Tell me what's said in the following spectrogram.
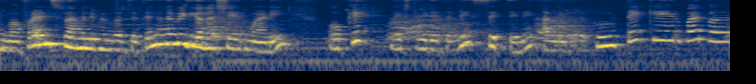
ನಿಮ್ಮ ಫ್ರೆಂಡ್ಸ್ ಫ್ಯಾಮಿಲಿ ಮೆಂಬರ್ ಜೊತೆ ನನ್ನ ವಿಡಿಯೋನ ಶೇರ್ ಮಾಡಿ. ಓಕೆ ನೆಕ್ಸ್ಟ್ ವಿಡಿಯೋದಲ್ಲಿ ಸಿಗ್ತೀನಿ. ಅಲ್ಲಿವರೆಗೂ ಟೇಕ್ ಕೇರ್ ಬಾಯ್ ಬಾಯ್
